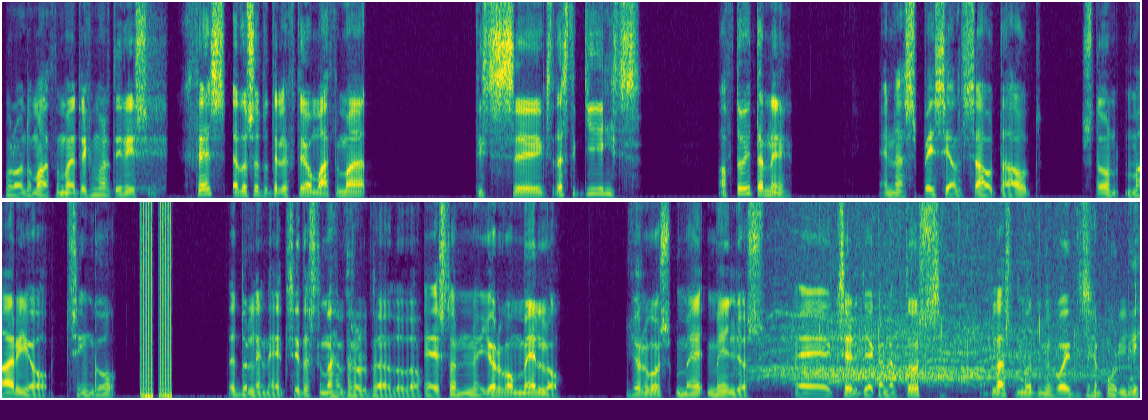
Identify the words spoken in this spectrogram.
Μπορούμε να το μάθουμε, το έχει μαρτυρήσει. Χθες έδωσα το τελευταίο μάθημα της ε, εξεταστικής. Αυτό ήτανε. Ένα special shout out στον Μάριο Τσίγκο. Δεν το λένε έτσι, δώστε με ένα δευτερόλεπτο να το δω. Ε, στον Γιώργο Μέλο. Γιώργος με, Μέλιος. Ε, ξέρει τι έκανε αυτός. Απλά ας πούμε ότι με βοήθησε πολύ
